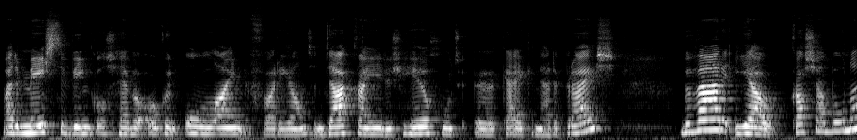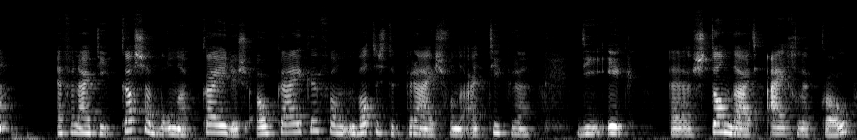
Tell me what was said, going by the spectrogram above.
Maar de meeste winkels hebben ook een online variant. Daar kan je dus heel goed uh, kijken naar de prijs. Bewaar jouw kassabonnen. En vanuit die kassabonnen kan je dus ook kijken van wat is de prijs van de artikelen die ik uh, standaard eigenlijk koop.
